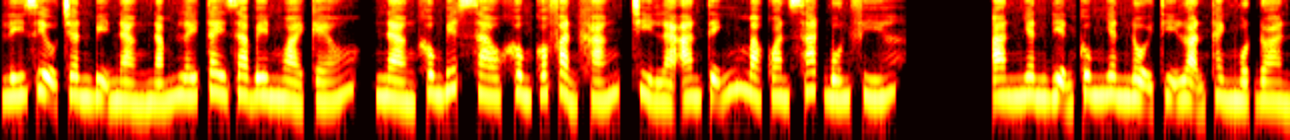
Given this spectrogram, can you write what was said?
Lý Diệu chân bị nàng nắm lấy tay ra bên ngoài kéo, nàng không biết sao không có phản kháng, chỉ là an tĩnh mà quan sát bốn phía. An nhân điện công nhân nội thị loạn thành một đoàn,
